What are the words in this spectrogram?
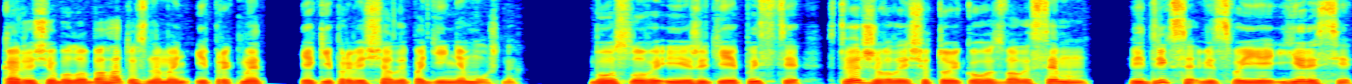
Кажуть, що було багато знамень і прикмет, які провіщали падіння можних. Богослови і життєписці стверджували, що той, кого звали Семом, відрікся від своєї єресі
